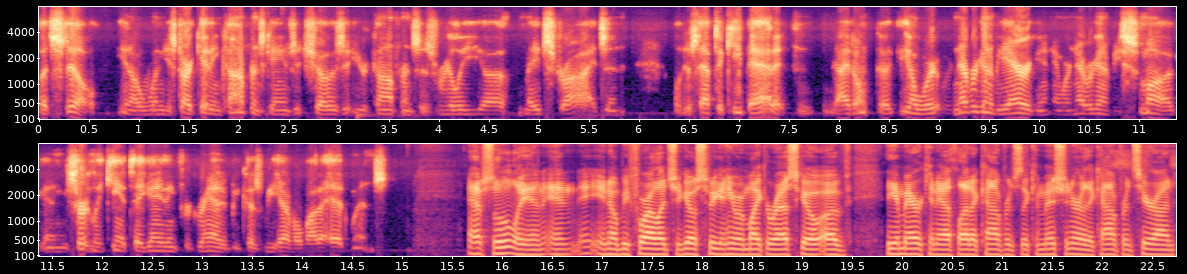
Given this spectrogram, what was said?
but still, you know, when you start getting conference games, it shows that your conference has really uh, made strides and we'll just have to keep at it. I don't, uh, you know, we're never going to be arrogant and we're never going to be smug, and we certainly can't take anything for granted because we have a lot of headwinds. Absolutely, and and you know, before I let you go, speaking here with Mike Aresco of the American Athletic Conference, the commissioner of the conference here on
